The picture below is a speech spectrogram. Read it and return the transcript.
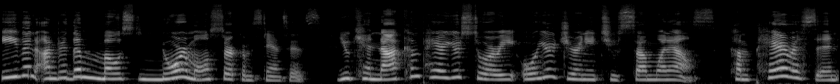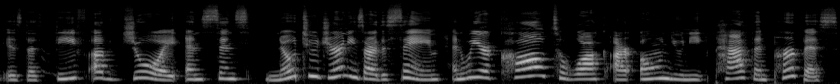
even under the most normal circumstances. You cannot compare your story or your journey to someone else. Comparison is the thief of joy, and since no two journeys are the same, and we are called to walk our own unique path and purpose,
